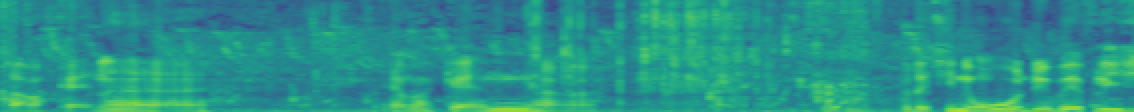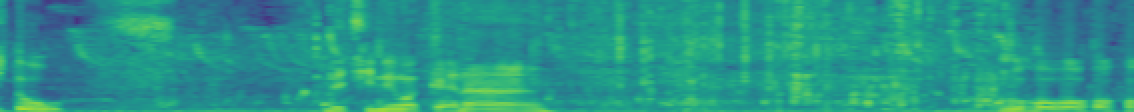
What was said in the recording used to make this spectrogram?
Tak makan lah. Yang makan ha. Kedai Cina pun dia backflip situ Kedai Cina makan lah. Oh.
